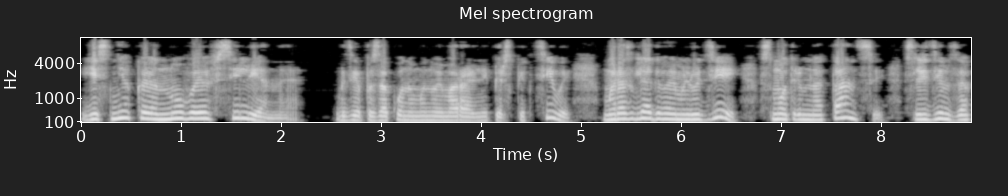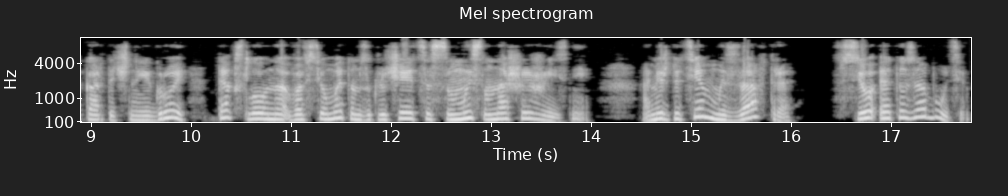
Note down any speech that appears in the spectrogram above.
есть некая новая вселенная, где по законам иной моральной перспективы мы разглядываем людей, смотрим на танцы, следим за карточной игрой, так, словно во всем этом заключается смысл нашей жизни, а между тем мы завтра все это забудем.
